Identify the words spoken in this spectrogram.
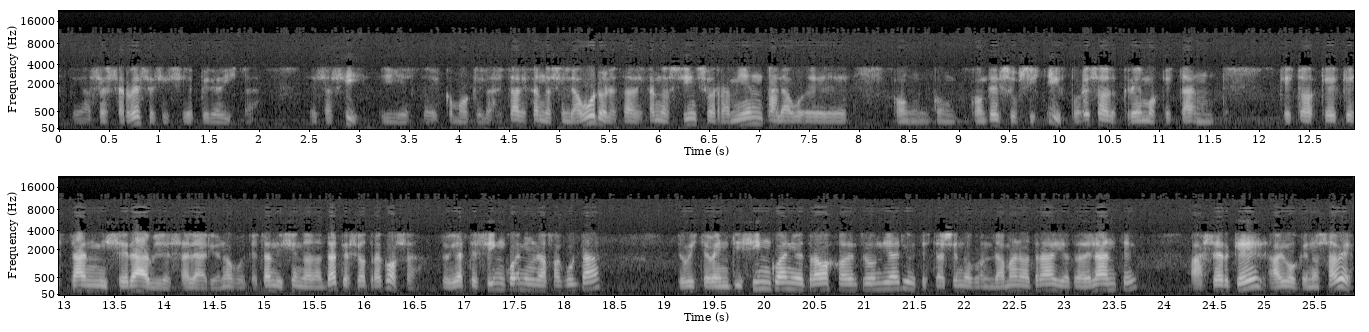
este, hacer cervezas si, si es periodista. Es así. Y este, como que los estás dejando sin laburo, lo estás dejando sin su herramienta eh, con, con, con que subsistir. Por eso creemos que están que, esto, que, que es tan miserable el salario, ¿no? Porque te están diciendo, andate a hacer otra cosa. Estudiaste cinco años en una facultad, tuviste 25 años de trabajo dentro de un diario y te estás yendo con la mano atrás y otra adelante a hacer qué? Algo que no sabes,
